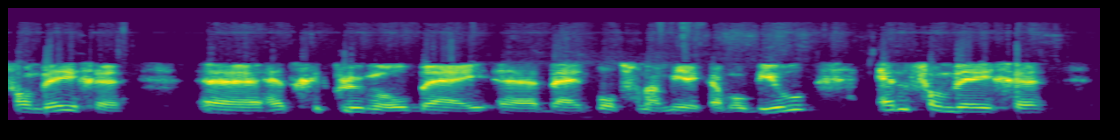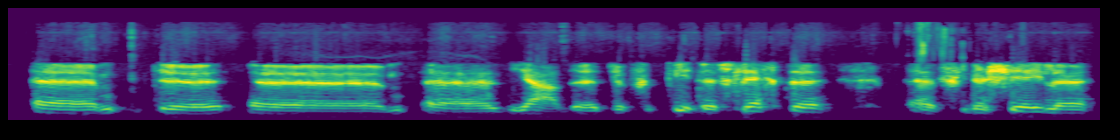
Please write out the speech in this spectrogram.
Vanwege het geklungel bij, bij het bod van Amerika Mobiel. En vanwege ehm, de, ja, de, de, de slechte financiële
